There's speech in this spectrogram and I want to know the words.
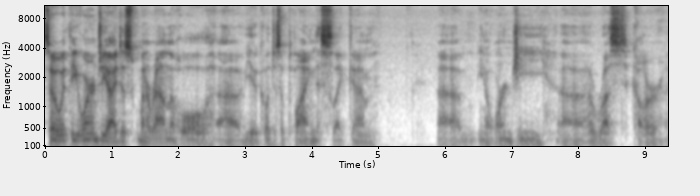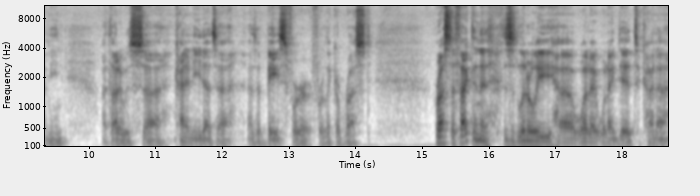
So with the orangey, I just went around the whole uh, vehicle, just applying this like, um, um, you know, orangey uh, rust color. I mean, I thought it was uh, kind of neat as a as a base for for like a rust rust effect, and this is literally uh, what I what I did to kind of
